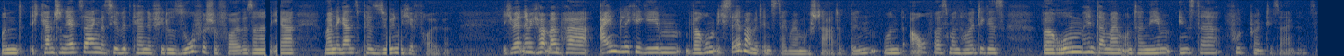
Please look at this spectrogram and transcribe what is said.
Und ich kann schon jetzt sagen, das hier wird keine philosophische Folge, sondern eher meine ganz persönliche Folge. Ich werde nämlich heute mal ein paar Einblicke geben, warum ich selber mit Instagram gestartet bin und auch was mein heutiges Warum hinter meinem Unternehmen Insta Footprint Design ist.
